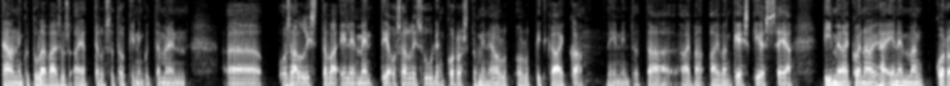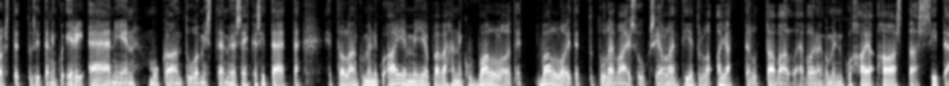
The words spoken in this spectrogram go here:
tämä on niin kuin tulevaisuusajattelussa toki niin kuin tämmöinen ö, osallistava elementti ja osallisuuden korostaminen on ollut, ollut pitkä aikaa niin, niin tota, aivan, aivan keskiössä. Ja viime aikoina on yhä enemmän korostettu sitä niin kuin eri äänien mukaan tuomista. Ja myös ehkä sitä, että, että ollaanko me niin kuin aiemmin jopa vähän niin kuin valloitettu, valloitettu tulevaisuuksia jollain tietyllä ajattelutavalla. Ja voidaanko me niin kuin haastaa sitä,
